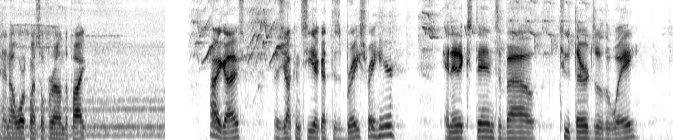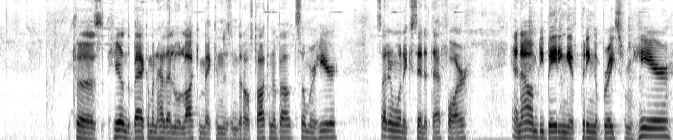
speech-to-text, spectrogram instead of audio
And I'll work myself around the pipe. Alright guys, as y'all can see I got this brace right here and it extends about two-thirds of the way. Because here on the back I'm gonna have that little locking mechanism that I was talking about somewhere here. So I didn't want to extend it that far. And now I'm debating if putting a brace from here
